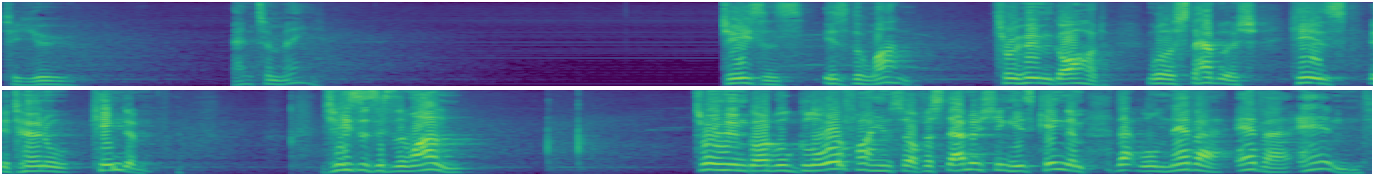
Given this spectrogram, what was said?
to you and to me. Jesus is the one through whom God will establish his eternal kingdom. Jesus is the one through whom God will glorify himself, establishing his kingdom that will never, ever end.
